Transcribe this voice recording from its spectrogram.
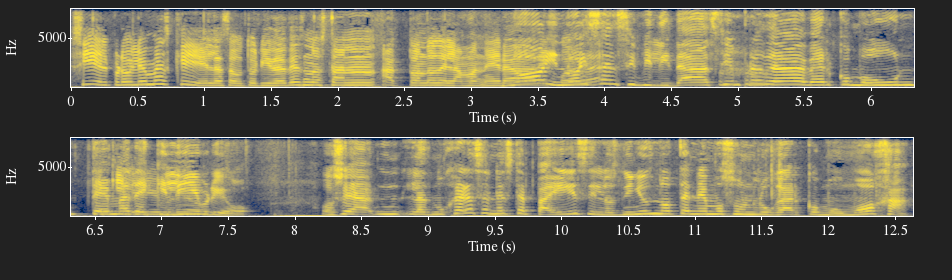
Sí, el problema es que las autoridades no están actuando de la manera. No, y no hay sensibilidad. Siempre debe haber como un tema de equilibrio. O sea, las mujeres en este país y los niños no tenemos un lugar como Moja.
